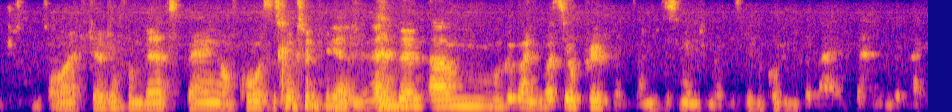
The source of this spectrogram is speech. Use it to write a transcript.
interesting time. All right, judging from that bang, of course, it's going to be. Yeah, And then, um, good one. What's your preference? I mean, you just mentioned obviously recording with the live band and the night.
